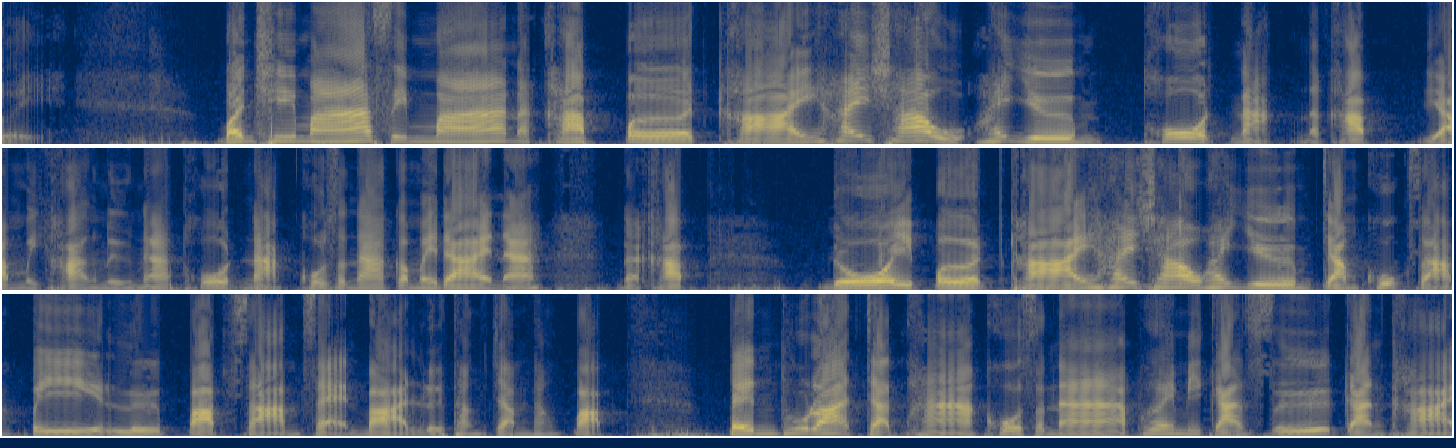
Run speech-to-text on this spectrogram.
ยบัญชีม้าซิมม้านะครับ เปิดขายให้เช่าให้ยืมโทษหนักนะครับ ย้ำอีกครั้งหนึ่งนะ โทษหนักโฆษณาก็ไม่ได้นะนะครับ โดยเปิดขายให้เช่าให้ยืมจำคุก 3 ปี หรือปรับ 3 0 0แสนบาท หรือทั้งจำทั้งปรับเป็นธุระจัดหาโฆษณาเพื่อให้มีการซื้อการขาย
